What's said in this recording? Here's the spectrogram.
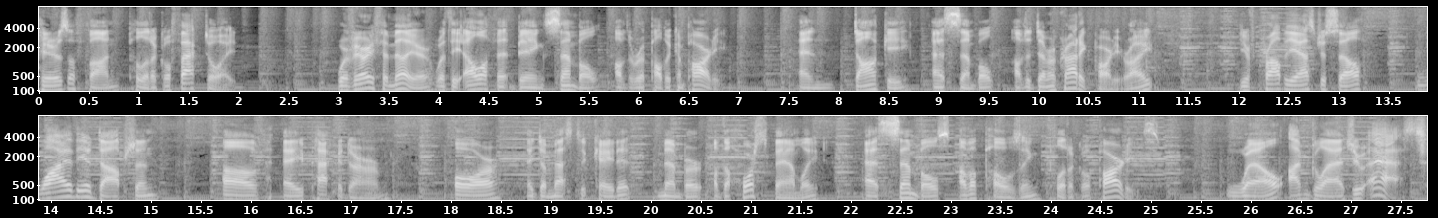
here's a fun political factoid. We're very familiar with the elephant being symbol of the Republican Party and donkey as symbol of the Democratic Party, right? You've probably asked yourself why the adoption of a pachyderm or a domesticated member of the horse family as symbols of opposing political parties. Well, I'm glad you asked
